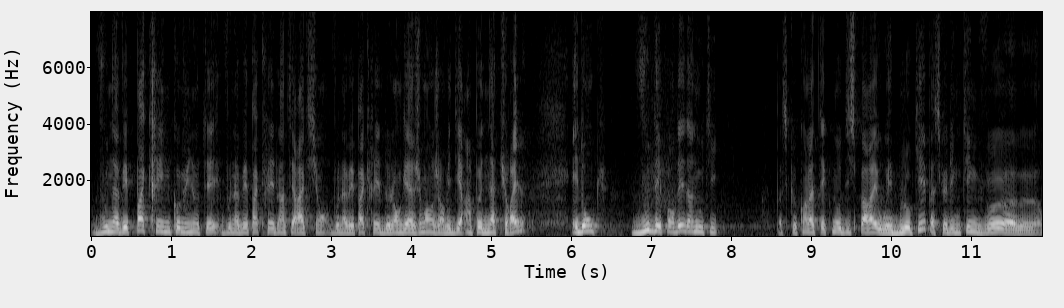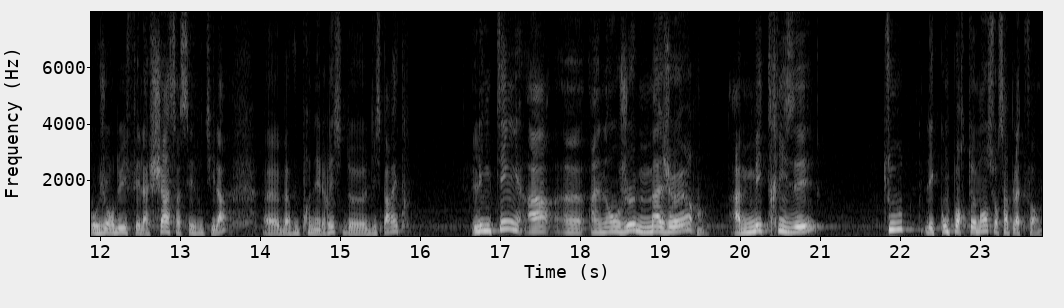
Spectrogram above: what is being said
vous n'avez pas créé une communauté, vous n'avez pas créé de l'interaction, vous n'avez pas créé de l'engagement, j'ai envie de dire, un peu naturel. Et donc, vous dépendez d'un outil. Parce que quand la techno disparaît ou est bloquée, parce que LinkedIn veut euh, aujourd'hui fait la chasse à ces outils-là, euh, bah, vous prenez le risque de disparaître. LinkedIn a euh, un enjeu majeur à maîtriser tous les comportements sur sa plateforme.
